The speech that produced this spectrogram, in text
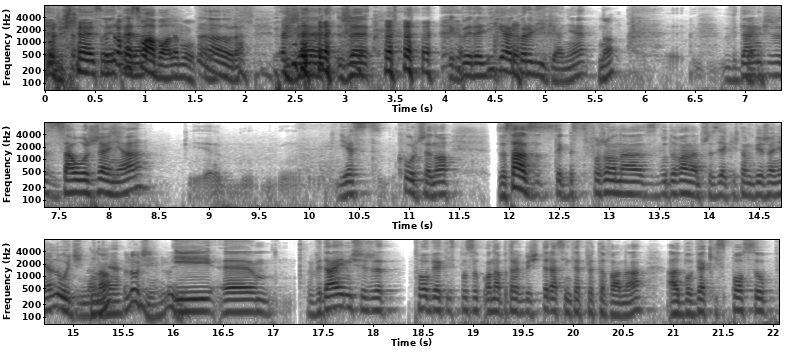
Pomyślałem sobie Trochę teraz, słabo, ale mów. No dobra, że, że jakby religia jako religia, nie? No. Wydaje mi się, że z założenia jest, kurczę, no, została z- jakby stworzona, zbudowana przez jakieś tam wierzenia ludzi, no, No. nie? Ludzi, ludzi. I em, wydaje mi się, że to w jaki sposób ona potrafi być teraz interpretowana, albo w jaki sposób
